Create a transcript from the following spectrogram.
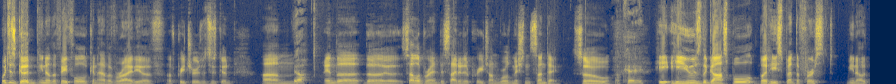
which is good. You know, the faithful can have a variety of, of preachers, which is good. Um, Yeah. and the the celebrant decided to preach on World Mission Sunday, so Okay. he he used the gospel, but he spent the first you know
